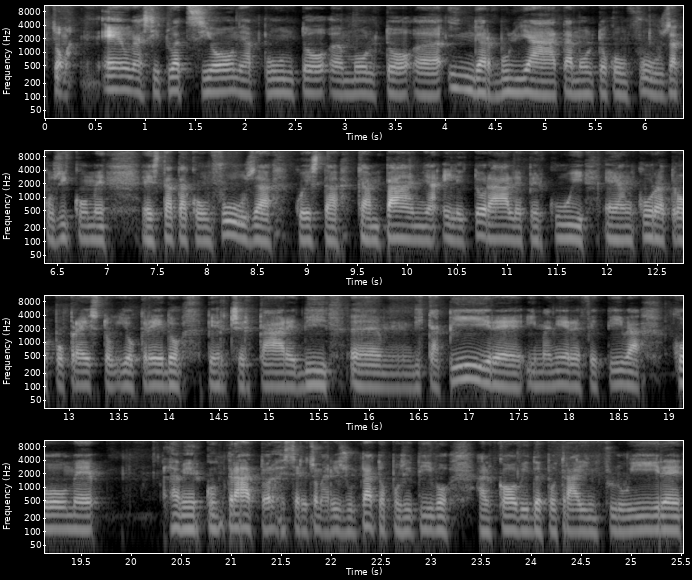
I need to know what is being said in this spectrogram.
insomma è una situazione appunto eh, molto eh, ingarbugliata molto confusa così come è stata confusa questa campagna elettorale per cui è ancora troppo presto io credo credo, per cercare di, ehm, di capire in maniera effettiva come l'aver contratto, essere insomma risultato positivo al Covid potrà influire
